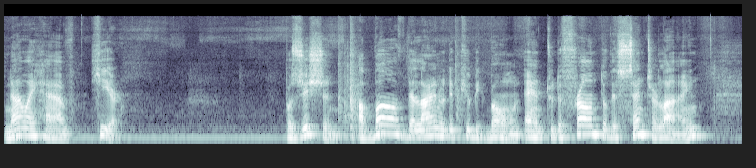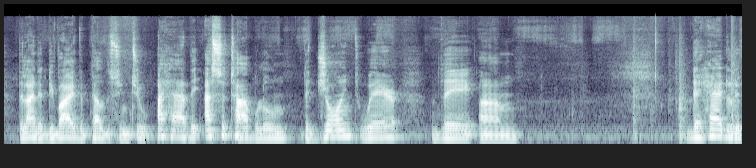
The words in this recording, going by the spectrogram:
now I have here, position above the line of the pubic bone and to the front of the center line, the line that divides the pelvis in two, I have the acetabulum, the joint where the um, the head of the,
